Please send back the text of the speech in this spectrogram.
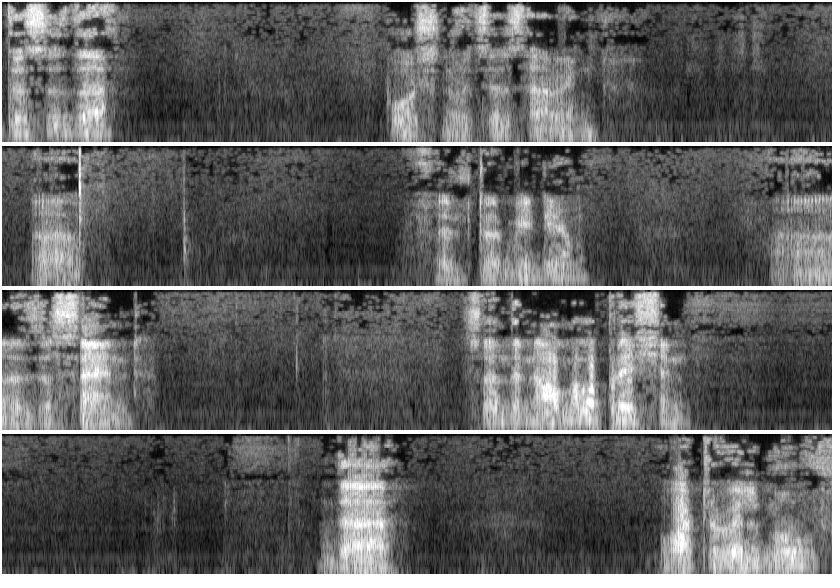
this is the portion which is having a filter medium. Uh, uh, is the sand. So in the normal operation, the water will move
